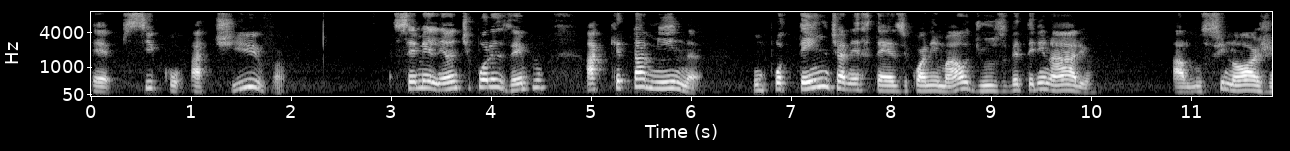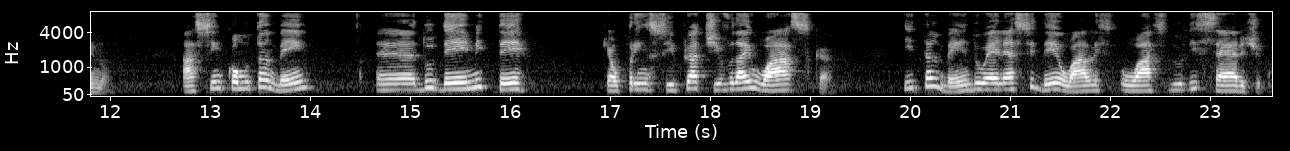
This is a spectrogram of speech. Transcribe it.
é, psicoativa semelhante, por exemplo, à ketamina, um potente anestésico animal de uso veterinário, alucinógeno, assim como também é, do DMT, que é o princípio ativo da ayahuasca, e também do LSD, o ácido lisérgico.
